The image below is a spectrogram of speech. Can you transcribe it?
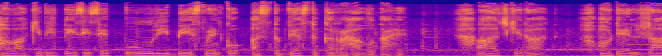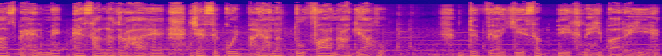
हवा की भी तेज़ी से पूरी बेसमेंट को अस्त व्यस्त कर रहा होता है। आज की रात होटल राजमहल में ऐसा लग रहा है जैसे कोई भयानक तूफ़ान आ गया हो। दिव्या ये सब देख नहीं पा रही है।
